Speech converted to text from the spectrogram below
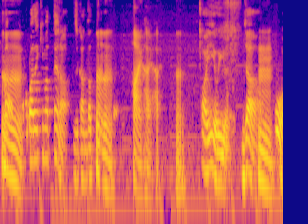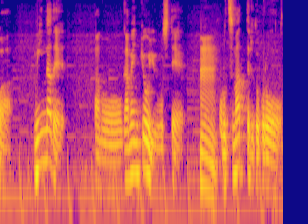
まあ、うん。この場で決まったような時間だった。ので、うん。はいはいはい。あ、いいよいいよ。じゃあ、うん。今日はみんなで、あの、画面共有をして、うん。この詰まってるところを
